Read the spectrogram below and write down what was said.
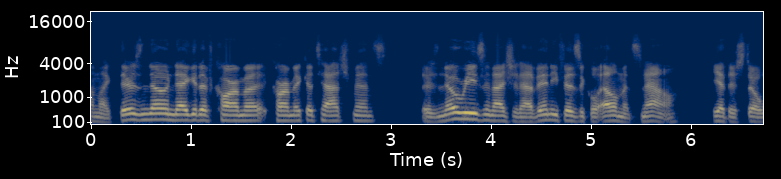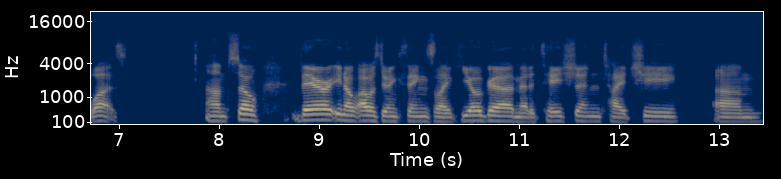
I'm like, there's no negative karma, karmic attachments. There's no reason I should have any physical elements now. Yet there still was. Um, so there, you know, I was doing things like yoga, meditation, tai chi, um,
